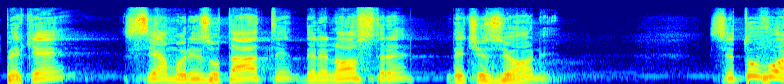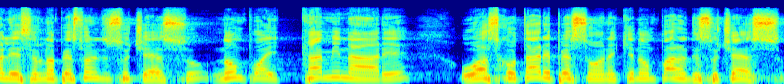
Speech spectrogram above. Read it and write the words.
perché siamo risultati delle nostre decisioni. Se tu vuoi essere una persona di successo, non puoi camminare o ascoltare persone che non parlano di successo.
